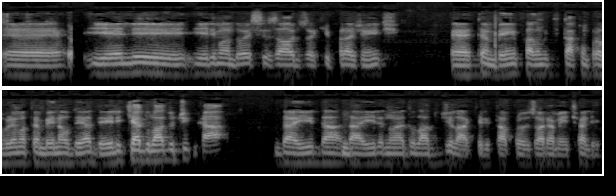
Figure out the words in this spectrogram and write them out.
É, e ele, ele mandou esses áudios aqui para gente é, também, falando que está com problema também na aldeia dele, que é do lado de cá daí da, da ilha, não é do lado de lá, que ele está provisoriamente ali.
